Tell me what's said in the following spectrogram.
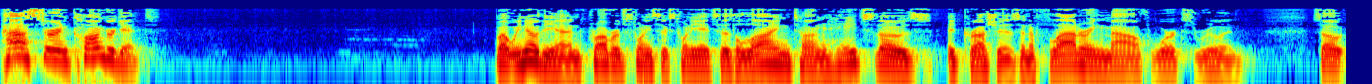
pastor and congregant. But we know the end. Proverbs 26, 28 says, a lying tongue hates those it crushes and a flattering mouth works ruin. So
